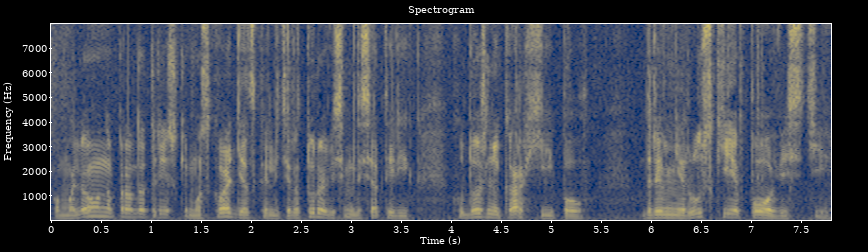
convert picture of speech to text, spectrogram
Помальовано, правда, трішки. Москва, детська література, 80-й рік. Художник Архипов. Древнерусские повісті.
